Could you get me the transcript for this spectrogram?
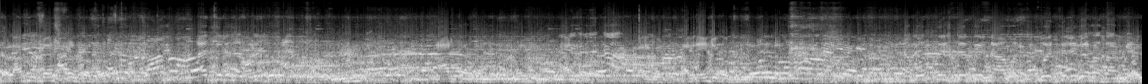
তাহলে আপনি ব্যস্ত কত আট দাম দাম আর এইটা কত বত্রিশ তেত্রিশ দাম পঁয়ত্রিশ টার্গেট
